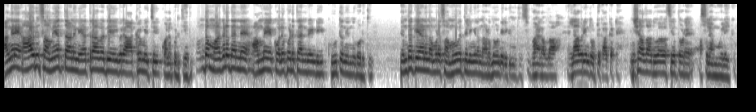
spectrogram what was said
അങ്ങനെ ആ ഒരു സമയത്താണ് നേത്രാവതിയെ ഇവരെ ആക്രമിച്ച് കൊലപ്പെടുത്തിയത്. സ്വന്തം മകൾ തന്നെ അമ്മയെ കൊലപ്പെടുത്താൻ വേണ്ടി കൂട്ടുനിന്നു കൊടുത്തു. എന്തൊക്കെയാണ് നമ്മുടെ സമൂഹത്തിൽ ഇങ്ങനെ നടന്നുകൊണ്ടിരിക്കുന്നത്? സുബാൻ അള്ളാഹ് എല്ലാവരെയും തൊട്ട് കാക്കട്ടെ. ഇൻഷാ അള്ളാഹ് അസ്സലാമലൈക്കും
